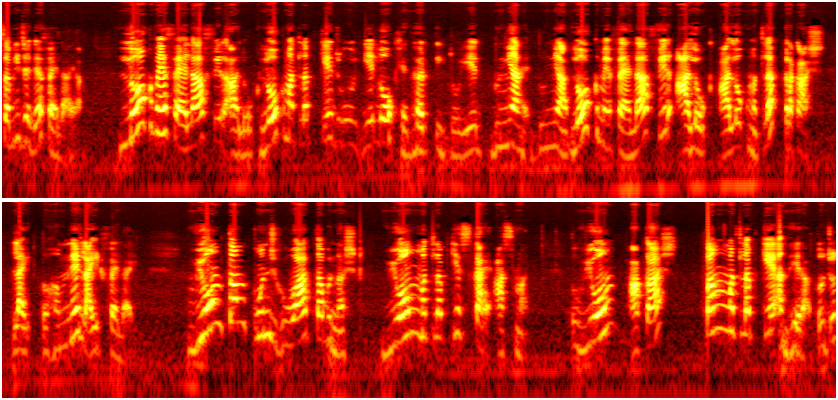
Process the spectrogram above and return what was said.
सभी जगह फैलाया। लोक में फैला फिर आलोक। लोक मतलब के जो ये लोक है, धरती जो ये दुनिया है, दुनिया। लोक में फैला फिर आलोक। आलोक मतलब प्रकाश। लाइट तो हमने लाइट फैलाई। व्योमतम पुंज हुआ तब नष्ट। व्योम मतलब के स्काई आसमान। तो व्योम, आकाश, तम मतलब के अंधेरा। तो जो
